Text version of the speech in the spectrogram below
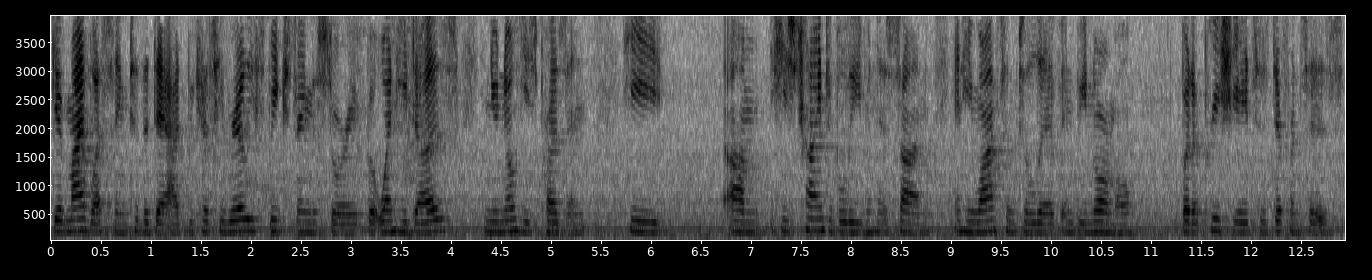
give my blessing to the dad because he rarely speaks during the story, but when he does, and you know he's present, he um, he's trying to believe in his son and he wants him to live and be normal, but appreciates his differences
